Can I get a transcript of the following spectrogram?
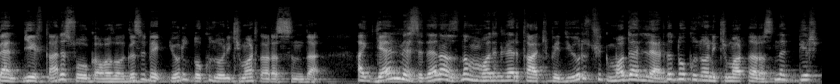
Ben bir tane soğuk hava dalgası bekliyorum 9-12 Mart arasında. Ha gelmese de en azından modelleri takip ediyoruz. Çünkü modellerde 9-12 Mart arasında bir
